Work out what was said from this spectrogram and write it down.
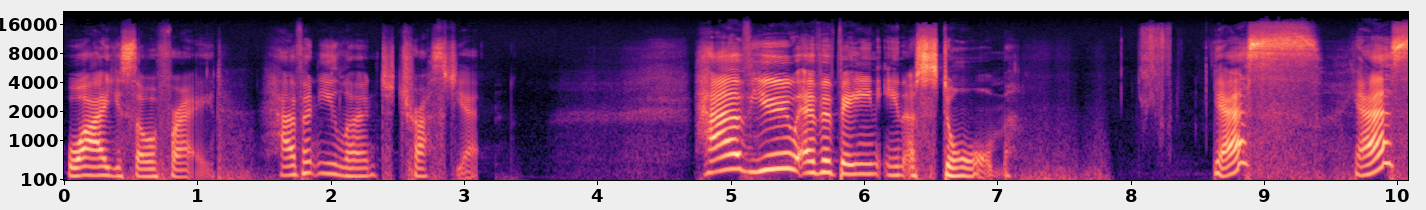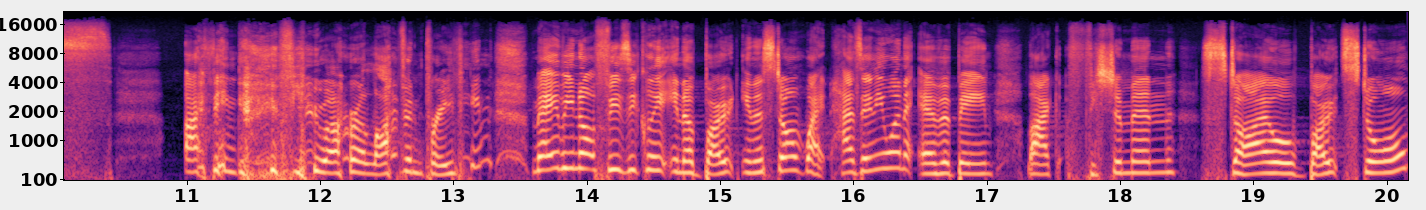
Why are you so afraid? Haven't you learned to trust yet? Have you ever been in a storm? Yes? Yes? I think if you are alive and breathing, maybe not physically in a boat in a storm. Wait, has anyone ever been like fisherman style boat storm?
